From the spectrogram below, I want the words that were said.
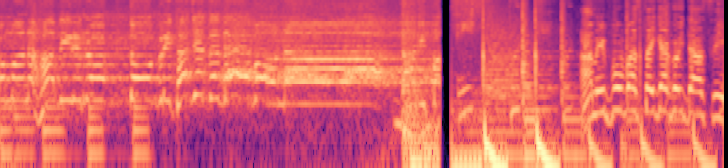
সমান হাদির রক্ত বৃথা যেতে দেব না। আমি প্রবাস থেকে কইতে আছি।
